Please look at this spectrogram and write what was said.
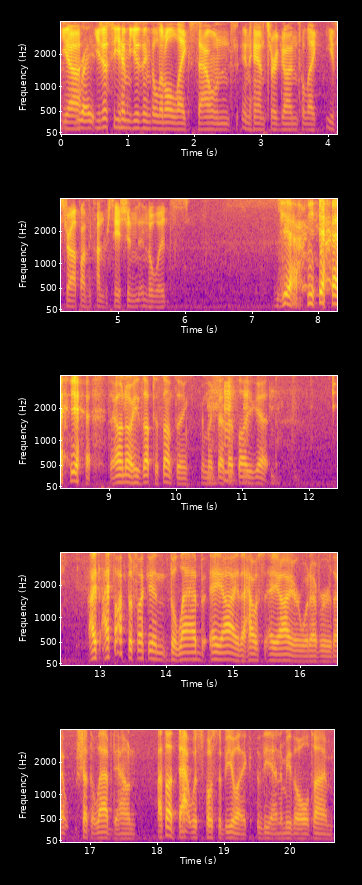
Yeah, Right. you just see him using the little like sound enhancer gun to like eavesdrop on the conversation in the woods. Yeah, yeah, yeah. It's like, oh no, he's up to something, and like that, that's all you get. I I thought the fucking the lab AI, the house AI or whatever that shut the lab down. I thought that was supposed to be like the enemy the whole time,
